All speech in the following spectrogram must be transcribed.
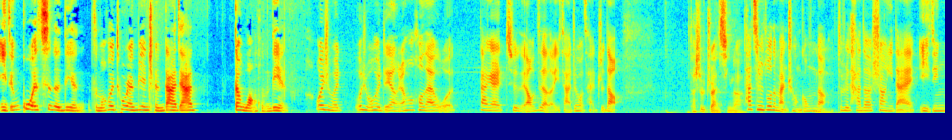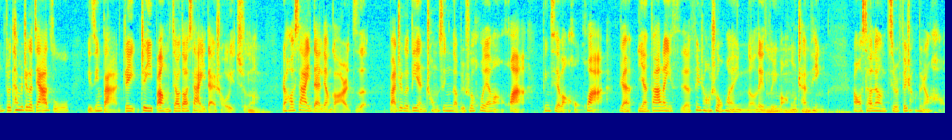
已经过气的店，怎么会突然变成大家的网红店？为什么为什么会这样？然后后来我大概去了解了一下之后才知道，他是不是转型了？他其实做的蛮成功的，就是他的上一代已经就他们这个家族已经把这这一棒交到下一代手里去了，然后下一代两个儿子把这个店重新的，比如说互联网化，并且网红化，研研发了一些非常受欢迎的类似于网红产品，然后销量其实非常非常好，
